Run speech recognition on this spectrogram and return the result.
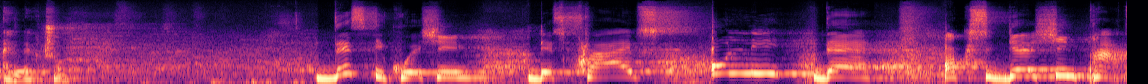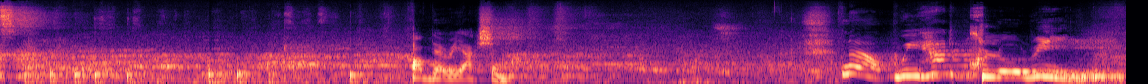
electron. This equation describes only the oxidation part of the reaction. Now, we had chlorine.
